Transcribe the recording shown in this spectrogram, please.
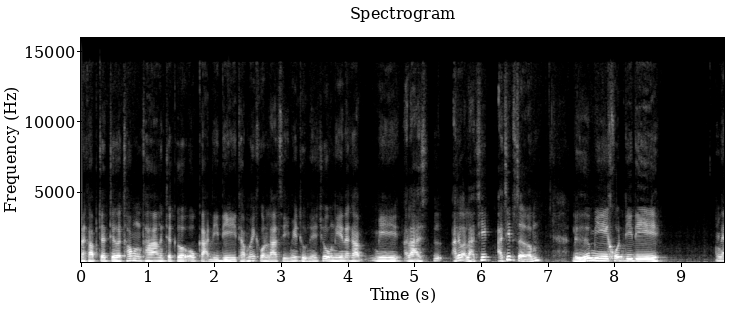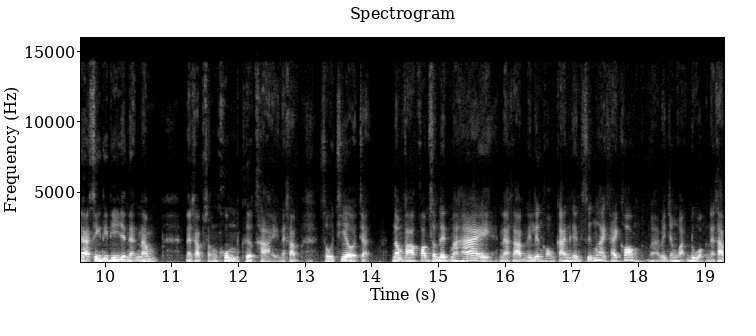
นะครับ จะเจอช่องทางจะเจอโอกาสดีๆทำให้คนราศีมิถุนในช่วงนี้นะครับ มีอะไรเรียกว่าอาชีพอาชีพเสริม หรือมีคนดีๆนะฮะสิ่งดีๆจะแนะนำนะครับสังคมเครือข่ายนะครับโซเชียลจะนำพาความสำเร็จมาให้นะครับ ในเรื่องของการเงินซื้อง่ายขายคล่องมาเป็นจังหวะดวงนะครับ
